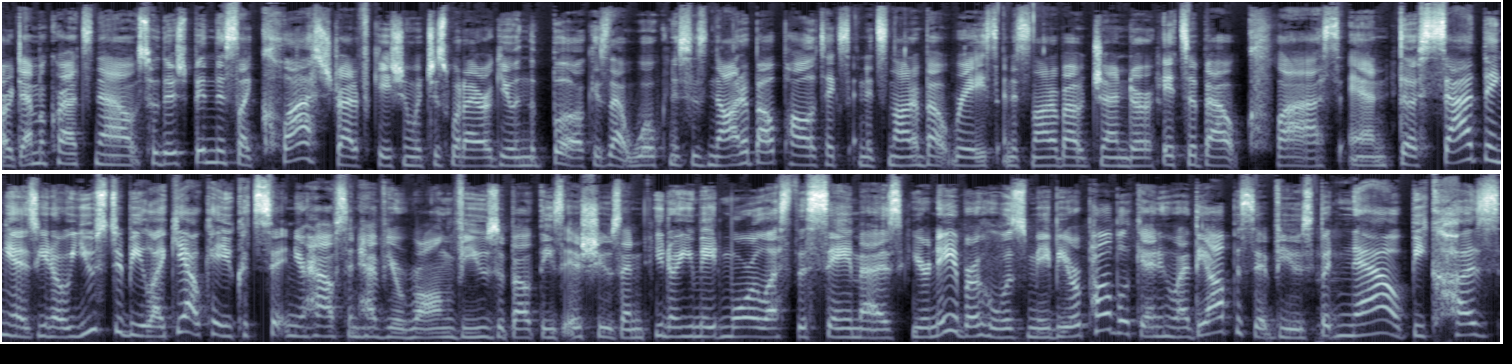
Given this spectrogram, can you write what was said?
are Democrats now. So there's been this like class stratification, which is what I argue in the book, is that wokeness is not about politics and it's not about race and it's not about gender. It's about class. And the sad thing is, you know, it used to be like, yeah, okay, you could sit in your house and have your wrong views about these issues. And, you know, you made more or less the same as your neighbor who who was maybe a Republican who had the opposite views. But now, because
